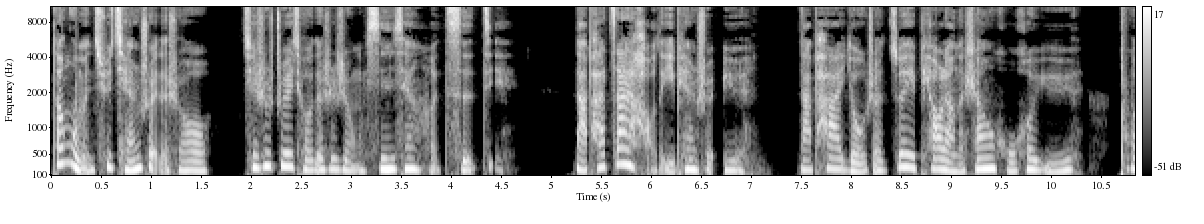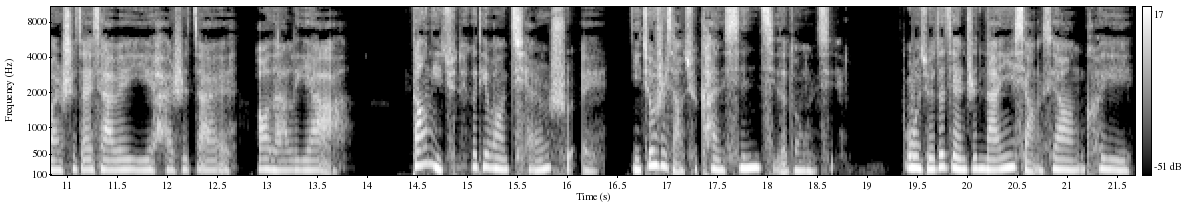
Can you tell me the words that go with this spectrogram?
当我们去潜水的时候，其实追求的是这种新鲜和刺激，哪怕再好的一片水域，哪怕有着最漂亮的珊瑚和鱼，不管是在夏威夷还是在澳大利亚，当你去那个地方潜水，你就是想去看新奇的东西。我觉得简直难以想象，可以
